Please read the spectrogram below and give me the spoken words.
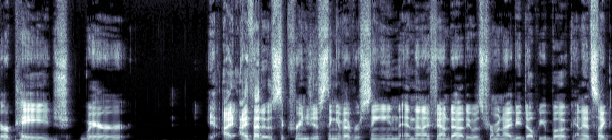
or a page where I, I thought it was the cringiest thing I've ever seen, and then I found out it was from an IDW book, and it's like,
